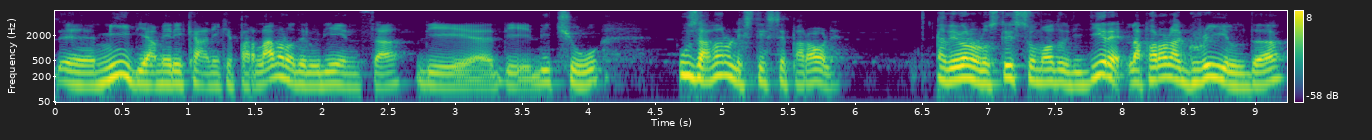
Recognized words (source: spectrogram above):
eh, media americani che parlavano dell'udienza di, eh, di, di Chu usavano le stesse parole avevano lo stesso modo di dire. La parola grilled,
